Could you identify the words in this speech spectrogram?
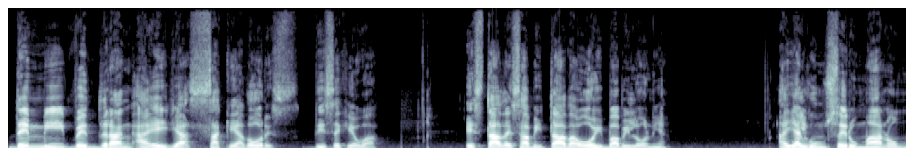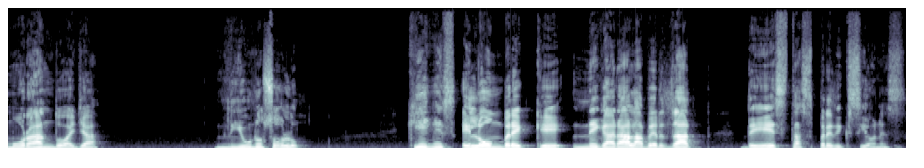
de mí vendrán a ella saqueadores, dice Jehová. ¿Está deshabitada hoy Babilonia? ¿Hay algún ser humano morando allá? Ni uno solo. ¿Quién es el hombre que negará la verdad de estas predicciones?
